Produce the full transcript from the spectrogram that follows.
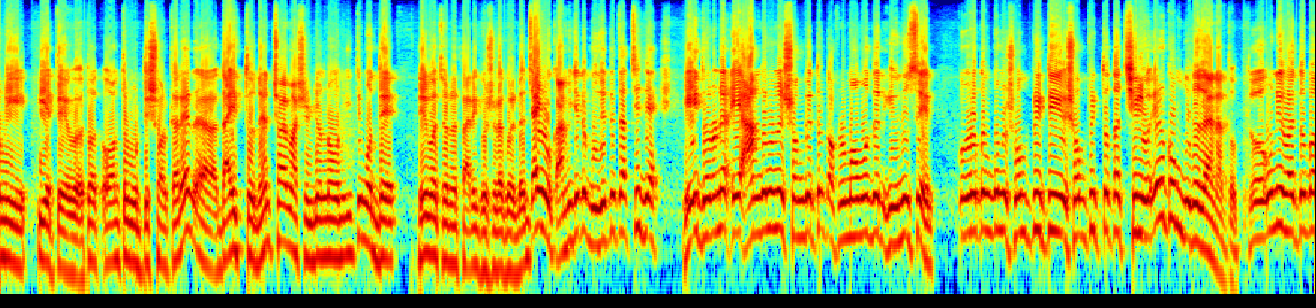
উনি ইয়েতে অন্তর্বর্তী সরকারের দায়িত্ব নেন। ছয় মাসের জন্য উনি ইতিমধ্যে নির্বাচনের তারিখ ঘোষণা করে দেন। যাই হোক, আমি যেটা বুঝাতে চাচ্ছি যে, এই ধরনের, এই আন্দোলনের সঙ্গে তো ডক্টর মোহাম্মদের ইউনুসের কোন কোনো সম্প্রীতি, সম্পৃক্ততা ছিল, এরকম বোঝা যায় না তো। তো উনি হয়তো বা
